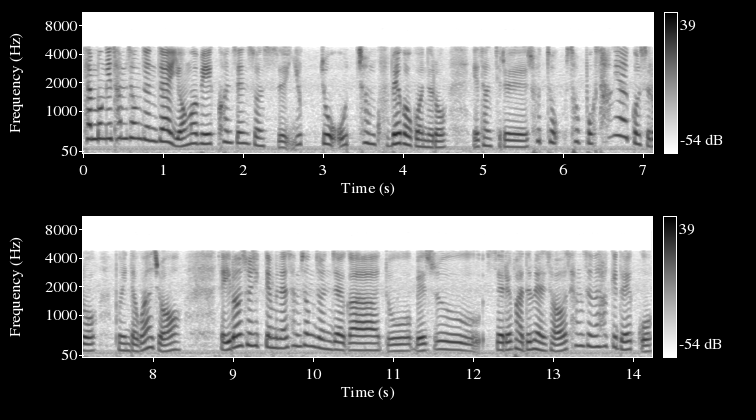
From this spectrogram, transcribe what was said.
3분기 삼성전자 영업이익 컨센서스 6조 5,900억 원으로 예상치를 소폭, 소폭 상회할 것으로 보인다고 하죠. 자, 이런 소식 때문에 삼성전자가 또 매수세를 받으면서 상승을 하기도 했고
